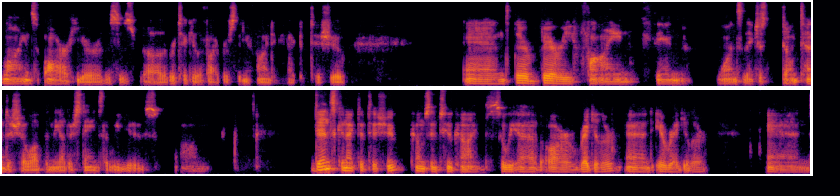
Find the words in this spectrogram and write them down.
lines are here. This is uh, the reticular fibers that you find in connective tissue. And they're very fine, thin ones. They just don't tend to show up in the other stains that we use. Um, dense connective tissue comes in two kinds. So we have our regular and irregular. And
